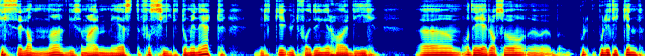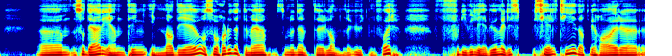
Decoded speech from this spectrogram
disse landene, de som er mest fossildominert, hvilke utfordringer har de? Uh, og det gjelder også uh, politikken. Så det er én ting innad i EU. Og så har du dette med, som du nevnte, landene utenfor fordi vi lever jo i en veldig spesiell tid. At vi har uh,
